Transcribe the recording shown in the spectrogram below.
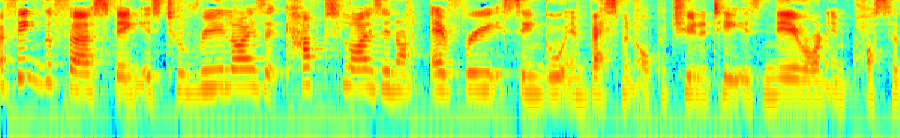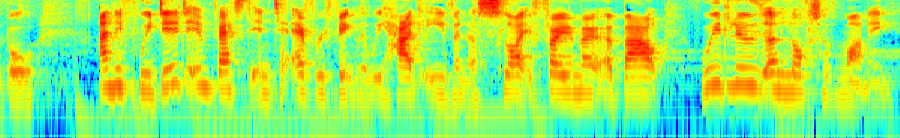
I think the first thing is to realize that capitalizing on every single investment opportunity is near on impossible. And if we did invest into everything that we had even a slight FOMO about, we'd lose a lot of money.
